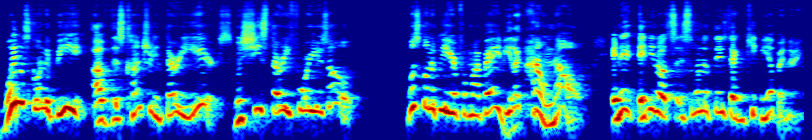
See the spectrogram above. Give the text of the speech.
What is going to be of this country in 30 years when she's 34 years old? What's going to be here for my baby? Like, I don't know. And it, it you know, it's, it's one of the things that can keep me up at night.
